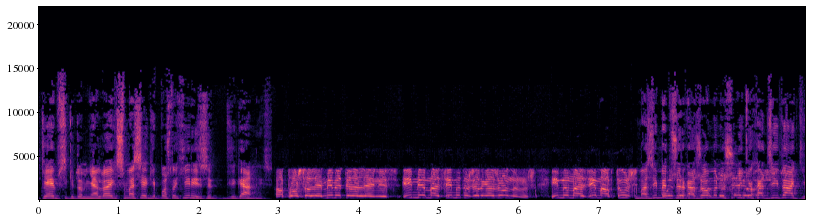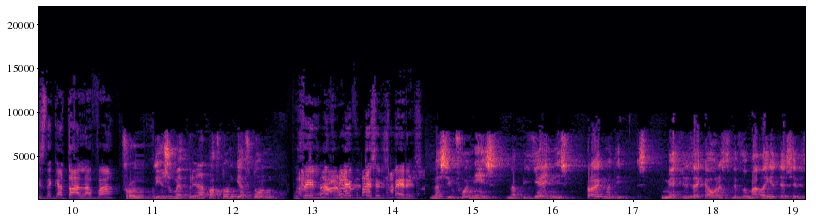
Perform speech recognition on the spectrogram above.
σκέψη και το μυαλό έχει σημασία και πώς το χειρίζεσαι. Τι την κάνεις; Απόστολε, μη με τρελαίνεις. Είμαι μαζί με τους εργαζόμενους. Είμαι μαζί με αυτούς. Μαζί με τους εργαζόμενους είναι και ο Χατζηδάκης, δεν κατάλαβα. Φροντίζουμε πριν από αυτόν και αυτόν. Που θέλει να δουλεύουν τέσσερις μέρες. Να συμφωνείς, να πηγαίνεις πράγματι μέχρι 10 ώρες την εβδομάδα για 4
